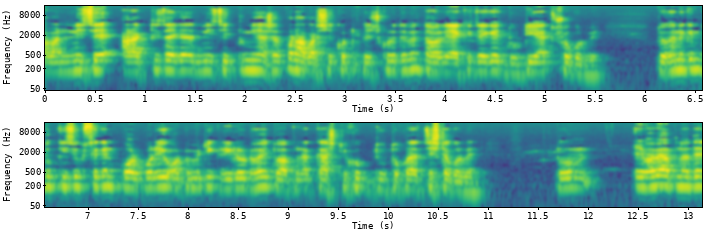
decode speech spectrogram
আবার নিচে আর একটি জায়গায়, নিচে একটু নিয়ে আসার পর আবার সেই কোডটি পেস্ট করে দেবেন, তাহলে একই জায়গায় দুটি অ্যাড শো করবে। তো এখানে কিন্তু কিছু সেকেন্ড পর পরই অটোমেটিক রিলোড হয়, তো আপনারা কাজটি খুব দ্রুত করার চেষ্টা করবেন। তো এভাবে আপনাদের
